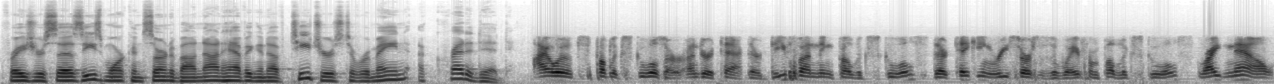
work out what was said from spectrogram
Frazier says he's more concerned about not having enough teachers to remain accredited. Iowa's public schools are under attack. They're defunding public schools. They're taking resources away from public schools. Right now,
